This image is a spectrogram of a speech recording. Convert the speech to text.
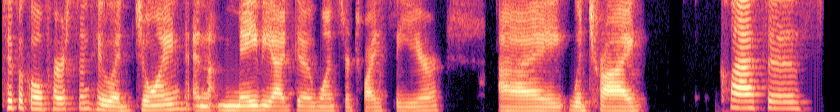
typical person who would join and maybe I'd go once or twice a year. I would try classes.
